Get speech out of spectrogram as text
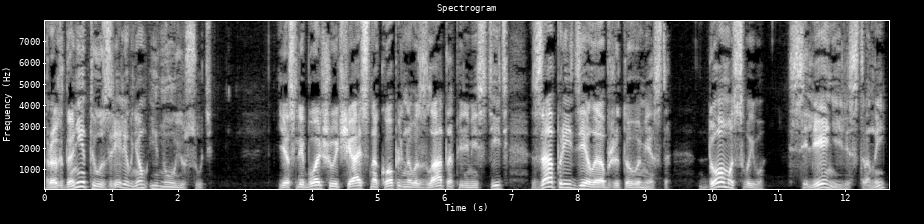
рахданиты узрели в нем иную суть если большую часть накопленного злата переместить за пределы обжитого места, дома своего, селения или страны,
